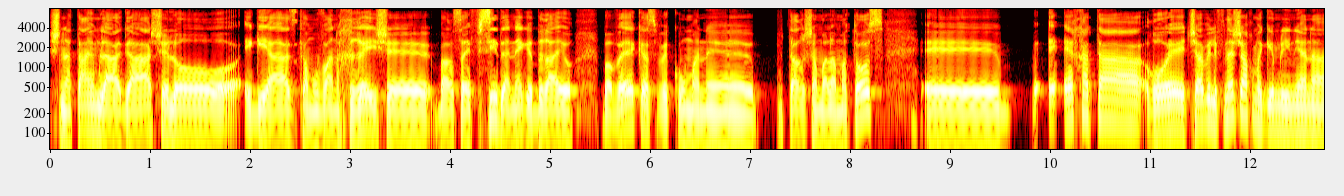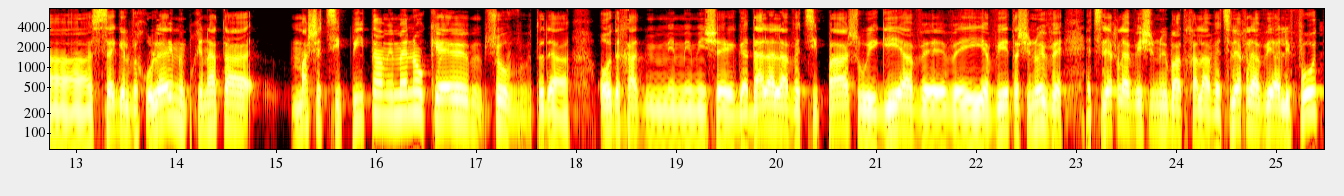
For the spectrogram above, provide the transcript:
שנתיים להגעה שלו הגיע אז כמובן אחרי שברסה הפסידה נגד ראיו בווקס וקומן אה, פוטר שם על המטוס. אה, איך אתה רואה את שווי לפני שאנחנו מגיעים לעניין הסגל וכולי מבחינת מה שציפית ממנו כשוב אתה יודע עוד אחד ממי שגדל עליו וציפה שהוא הגיע ו- ויביא את השינוי והצליח להביא שינוי בהתחלה והצליח להביא אליפות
